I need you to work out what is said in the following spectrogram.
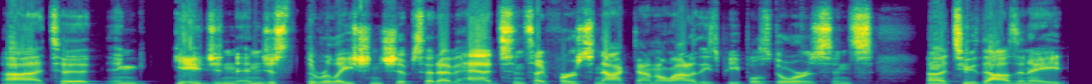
uh, to engage in and just the relationships that I've had since I first knocked on a lot of these people's doors since uh, 2008.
